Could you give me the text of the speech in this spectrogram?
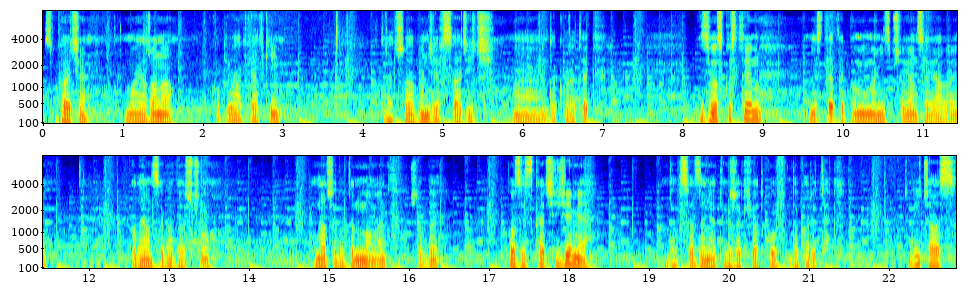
Słuchajcie, moja żona kupiła kwiatki, które trzeba będzie wsadzić e, do korytek. W związku z tym, niestety, pomimo niesprzyjającej aury, padającego deszczu, nadszedł ten moment, żeby pozyskać ziemię do wsadzenia tychże kwiatków do korytek. Czyli czas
